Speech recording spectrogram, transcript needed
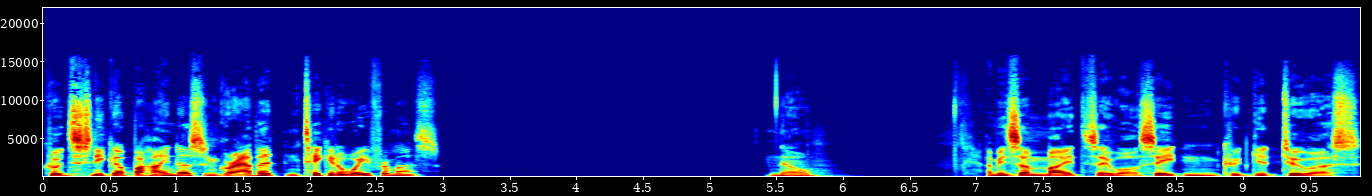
could sneak up behind us and grab it and take it away from us? No. I mean, some might say, well, Satan could get to us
